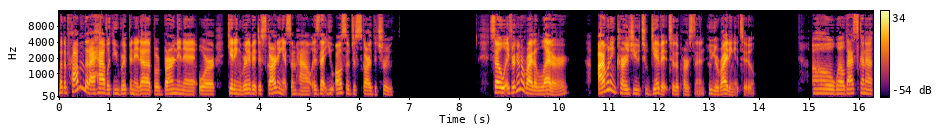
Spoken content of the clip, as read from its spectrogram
but the problem that I have with you ripping it up or burning it or getting rid of it, discarding it somehow, is that you also discard the truth. So if you're going to write a letter, I would encourage you to give it to the person who you're writing it to. Oh, well that's going to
